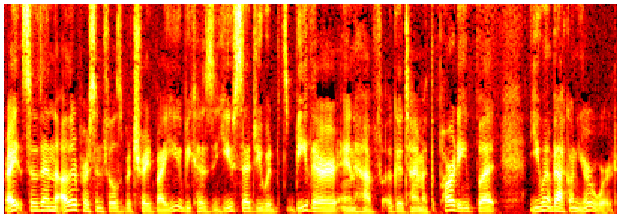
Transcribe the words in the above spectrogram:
right? So then the other person feels betrayed by you because you said you would be there and have a good time at the party, but you went back on your word,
